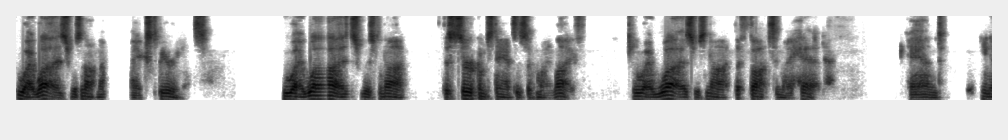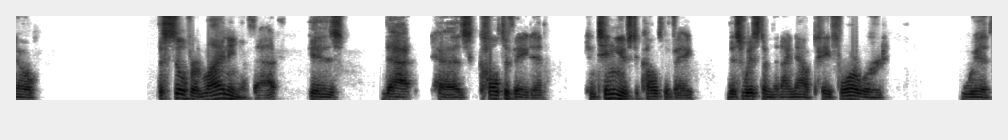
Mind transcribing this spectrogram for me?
who I was was not my, my experience. Who I was was not the circumstances of my life. Who I was was not the thoughts in my head. And, you know, the silver lining of that is that has cultivated, continues to cultivate this wisdom that I now pay forward with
